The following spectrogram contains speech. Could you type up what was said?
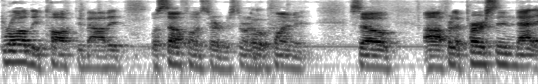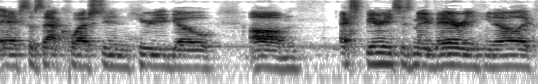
broadly talked about it, was cell phone service during Oh. deployment. So, uh, for the person that asked us that question, here you go. Um, experiences may vary, you know, like,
